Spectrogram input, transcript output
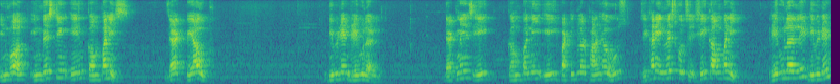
involve investing in companies that pay out dividend regularly. That means এই কোম্পানি এই পার্টিকুলার ফান্ড হাউস যেখানে ইনভেস্ট করছে, সেই company regularly dividend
